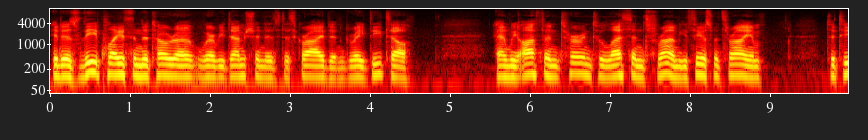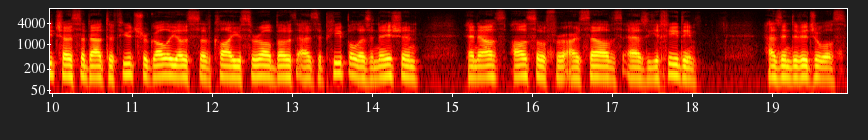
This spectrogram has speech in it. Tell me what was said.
It is the place in the Torah where redemption is described in great detail, and we often turn to lessons from Yitzias Mitzrayim to teach us about the future Golios of Klal Yisrael, both as a people, as a nation, and also for ourselves as Yechidim as individuals.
